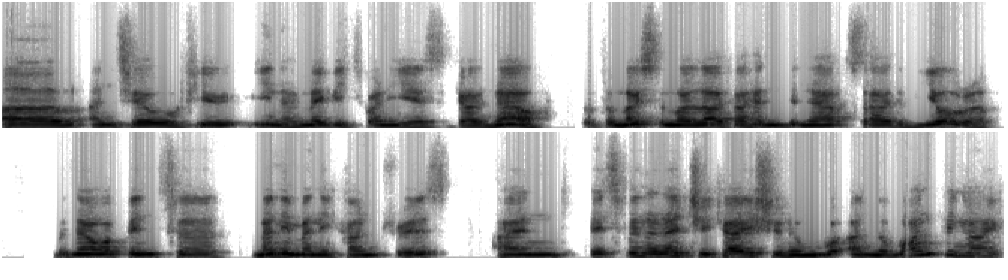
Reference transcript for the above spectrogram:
uh, until a few, you know, maybe 20 years ago now. But for most of my life, I hadn't been outside of Europe. But now I've been to many, many countries and it's been an education. And, and the one thing I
